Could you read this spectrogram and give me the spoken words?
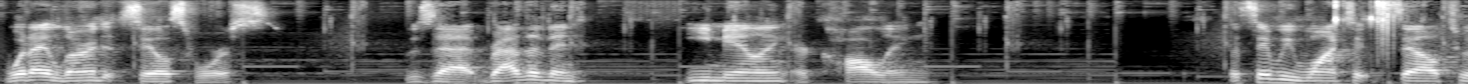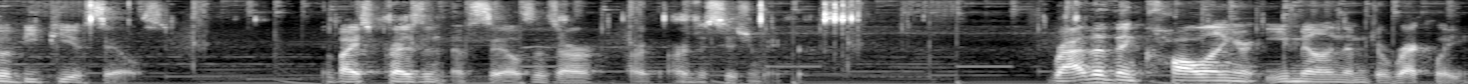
what I learned at Salesforce was that rather than emailing or calling, let's say we want to sell to a VP of sales. a vice president of sales is our, our, our decision maker rather than calling or emailing them directly,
